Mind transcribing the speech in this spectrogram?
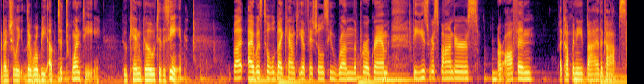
Eventually, there will be up to 20 who can go to the scene. But I was told by county officials who run the program, these responders are often accompanied by the cops.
